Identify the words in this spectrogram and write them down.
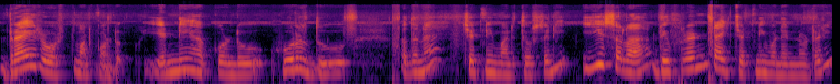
ಡ್ರೈ ರೋಸ್ಟ್ ಮಾಡಿಕೊಂಡು, ಎಣ್ಣೆ ಹಾಕ್ಕೊಂಡು ಹುರಿದು ಅದನ್ನು ಚಟ್ನಿ ಮಾಡಿ ತೋರಿಸ್ತೀನಿ ಈ ಸಲ ಡಿಫ್ರೆಂಟಾಗಿ ಚಟ್ನಿ ಮಾಡೇನಿ ನೋಡ್ರಿ.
